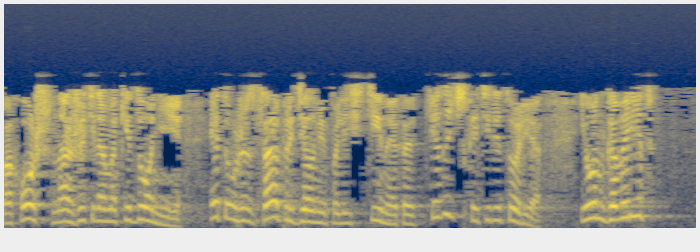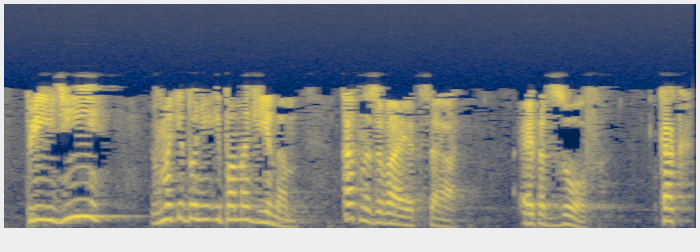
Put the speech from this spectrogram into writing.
похож на жителя Македонии. Это уже за пределами Палестины, это языческая территория. И он говорит, приди в Македонию и помоги нам. Как называется этот зов? Как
